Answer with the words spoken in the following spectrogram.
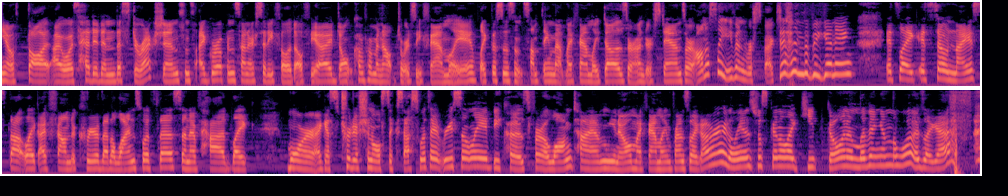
you know, thought I was headed in this direction since I grew up in Center City, Philadelphia. I don't come from an outdoorsy family. Like, this isn't something that my family does or understands or honestly even respected in the beginning. It's like, it's so nice that, like, I found a career that aligns with this and I've had, like, more, I guess, traditional success with it recently because for a long time, you know, my family and friends were like, all right, Alina's just gonna like keep going and living in the woods, I guess.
